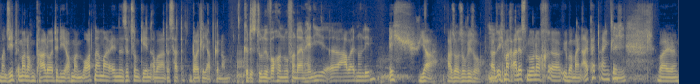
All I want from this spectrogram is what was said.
man sieht immer noch ein paar Leute, die auch mal im Ordner mal in eine Sitzung gehen, aber das hat deutlich abgenommen. Könntest du eine Woche nur von deinem Handy äh, arbeiten und leben? Ich, ja, also sowieso. Mhm. Also ich mache alles nur noch äh, über mein iPad eigentlich, mhm. weil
